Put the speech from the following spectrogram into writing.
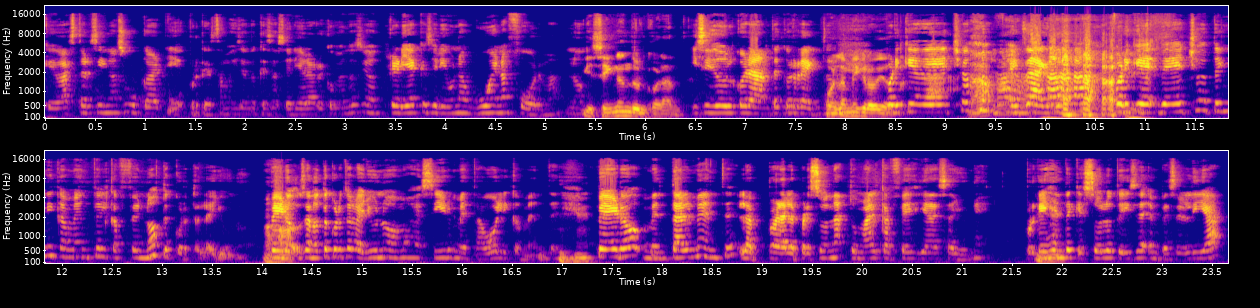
que va a estar sin azúcar, porque estamos diciendo que esa sería la recomendación, creería que sería una buena forma, ¿no? Y sin endulcorante. Y sin edulcorante, correcto. Por la microbiota. Porque de hecho, ah. exacto, porque de hecho técnicamente el café no te corta el ayuno. Pero, o sea, no te corta el ayuno, vamos a decir, metabólicamente. Pero mentalmente, la, para la persona, tomar el café es ya desayuné. Porque hay gente que solo te dice empecé el día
